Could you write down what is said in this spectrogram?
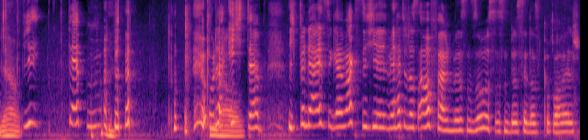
Ja. Wir Deppen. Oder genau. ich Depp. Ich bin der einzige Erwachsene hier. Mir hätte das auffallen müssen. So ist es ein bisschen das Geräusch.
